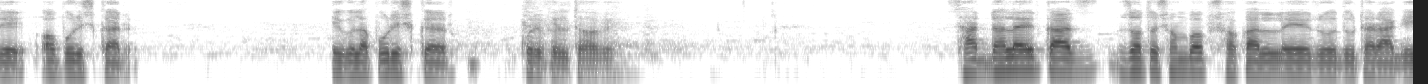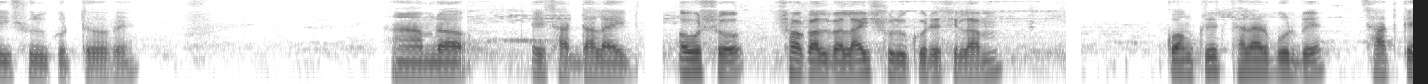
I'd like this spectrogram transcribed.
যে অপরিষ্কার এগুলা পরিষ্কার করে ফেলতে হবে। ছাদ ঢালাইয়ের কাজ যত সম্ভব সকালে রোদ ওঠার আগেই শুরু করতে হবে। হ্যাঁ, আমরা এই ছাদ ঢালাই অবশ্য সকালবেলায় শুরু করেছিলাম। কংক্রিট ফেলার পূর্বে ছাদকে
